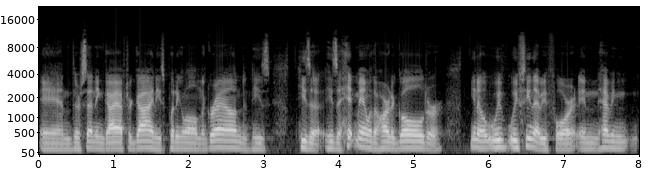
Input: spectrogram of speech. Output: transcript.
And they're sending guy after guy, and he's putting them all on the ground, and he's he's a he's a hitman with a heart of gold, or you know, we've we've seen that before. And having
